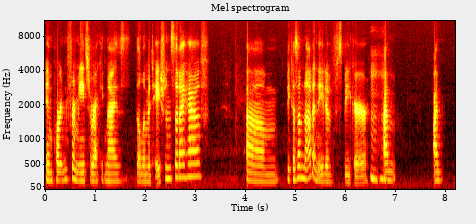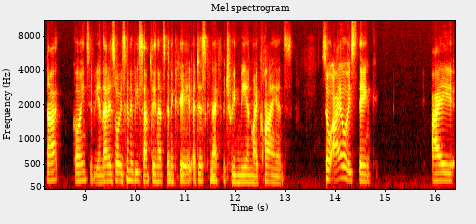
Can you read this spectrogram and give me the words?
important for me to recognize the limitations that I have um, because I'm not a native speaker. Mm-hmm. I'm I'm not going to be, and that is always going to be something that's going to create a disconnect between me and my clients. So I always think I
